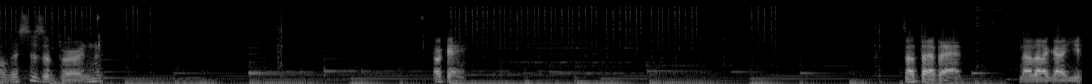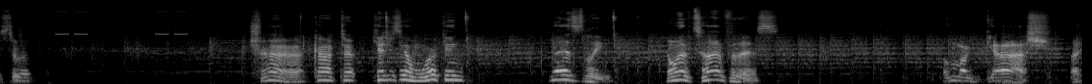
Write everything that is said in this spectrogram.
Well, this is a burden. Okay. It's not that bad. Now that I got used to it. Sure, God, can't you see I'm working? Leslie, I don't have time for this. Oh my gosh, I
